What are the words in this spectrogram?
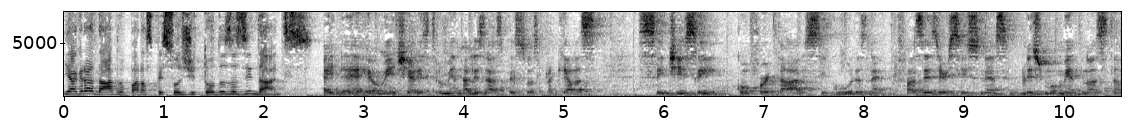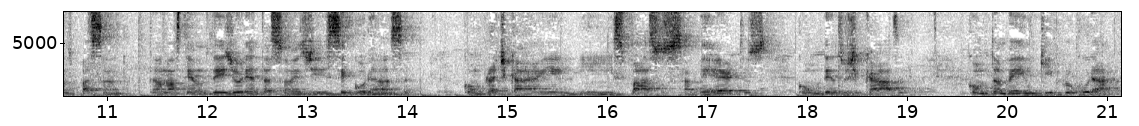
e agradável para as pessoas de todas as idades. A ideia realmente era instrumentalizar as pessoas para que elas se sentissem confortáveis, seguras, né, para fazer exercício nesse, neste momento que nós estamos passando. Então nós temos desde orientações de segurança, como praticar em, em espaços abertos, como dentro de casa, como também o que procurar.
